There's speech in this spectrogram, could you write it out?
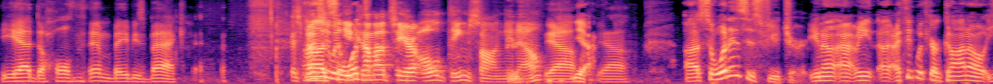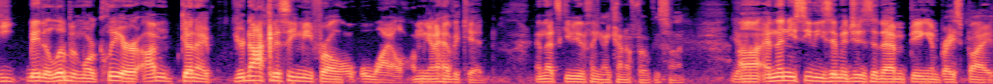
he had to hold them babies back. Especially Uh, so when you come out to your old theme song. You know, Yeah, Yeah. yeah. Uh, so what is his future? You know, I mean, I think with Gargano, he made it a little bit more clear. I'm gonna, you're not gonna see me for a, a while. I'm gonna have a kid, and that's gonna be the thing I kind of focus on. Yeah. Uh, and then you see these images of them being embraced by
